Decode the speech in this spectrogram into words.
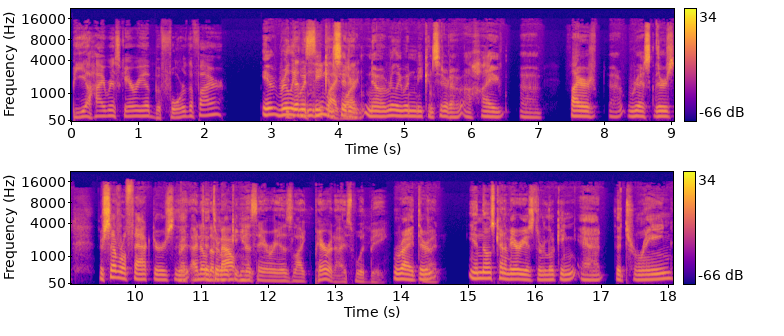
be a high risk area before the fire? It really it wouldn't be considered. Like no, it really wouldn't be considered a, a high uh, fire uh, risk. There's there's several factors that right. I know that the mountainous areas like Paradise would be. Right. There right. In those kind of areas, they're looking at the terrain.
